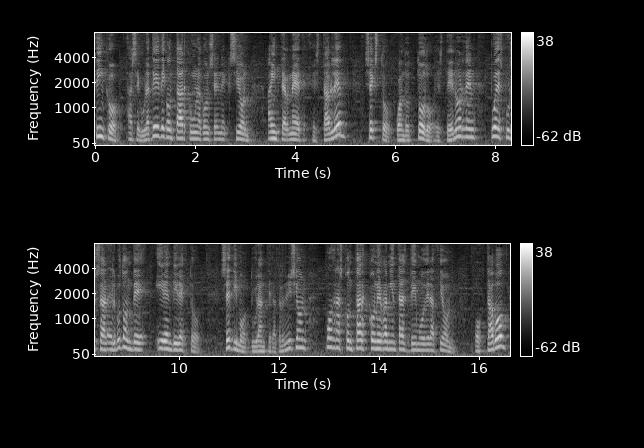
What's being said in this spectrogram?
5. Asegúrate de contar con una conexión a internet estable. Sexto, cuando todo esté en orden, puedes pulsar el botón de ir en directo. Séptimo, durante la transmisión podrás contar con herramientas de moderación. Octavo,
